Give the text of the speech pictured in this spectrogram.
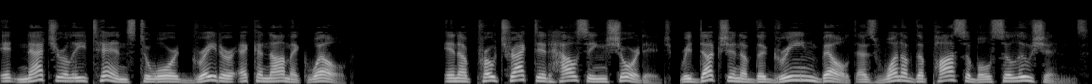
it naturally tends toward greater economic wealth. In a protracted housing shortage, reduction of the green belt is one of the possible solutions.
